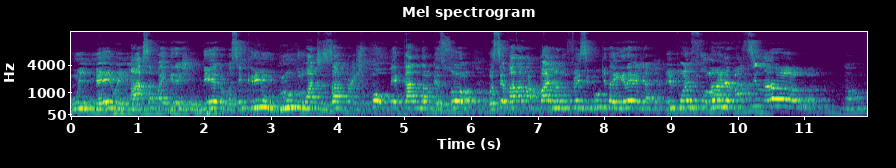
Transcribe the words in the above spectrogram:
um e-mail em massa para a igreja inteira, você cria um grupo no WhatsApp para expor o pecado da pessoa, você vai lá na página do Facebook da igreja e põe fulano é vacilão. Não.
